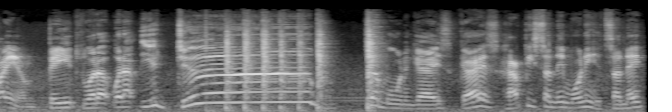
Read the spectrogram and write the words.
Bam, babes. What up? What up, YouTube? Good morning, guys. Guys, happy Sunday morning. It's Sunday.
